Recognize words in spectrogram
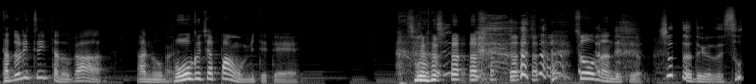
たどり着いたのが、あの、はいボーグジャパンを見てて、そっち？そうなんですよ。ちょっと待ってください。そっ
